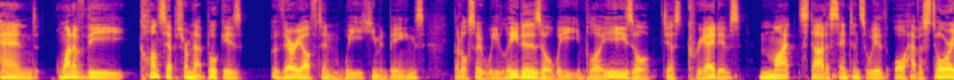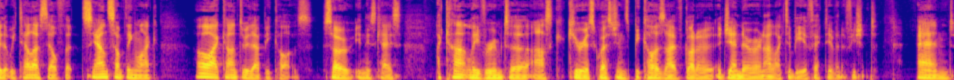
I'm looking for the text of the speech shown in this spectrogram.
And one of the concepts from that book is very often we human beings, but also we leaders or we employees or just creatives might start a sentence with or have a story that we tell ourselves that sounds something like, oh, I can't do that because. So in this case, I can't leave room to ask curious questions because I've got an agenda and I like to be effective and efficient. And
